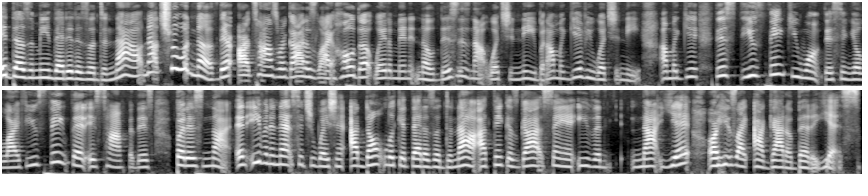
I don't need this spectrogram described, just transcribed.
It doesn't mean that it is a denial. Now, true enough, there are times where God is like, hold up, wait a minute. No, this is not what you need, but I'm going to give you what you need. I'm going to give this. You think you want this in your life. You think that it's time for this, but it's not. And even in that situation, I don't look at that as a denial. I think as God saying either not yet, or he's like, I got a better yes.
